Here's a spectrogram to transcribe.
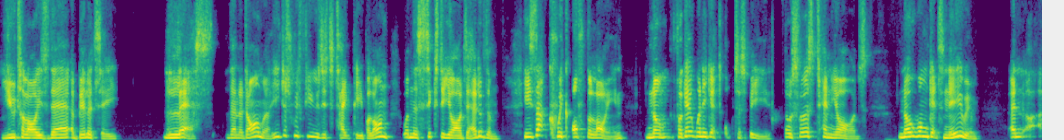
utilize their ability less than Adama. He just refuses to take people on when there's 60 yards ahead of them. He's that quick off the line. No, forget when he gets up to speed. Those first 10 yards, no one gets near him. And I,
